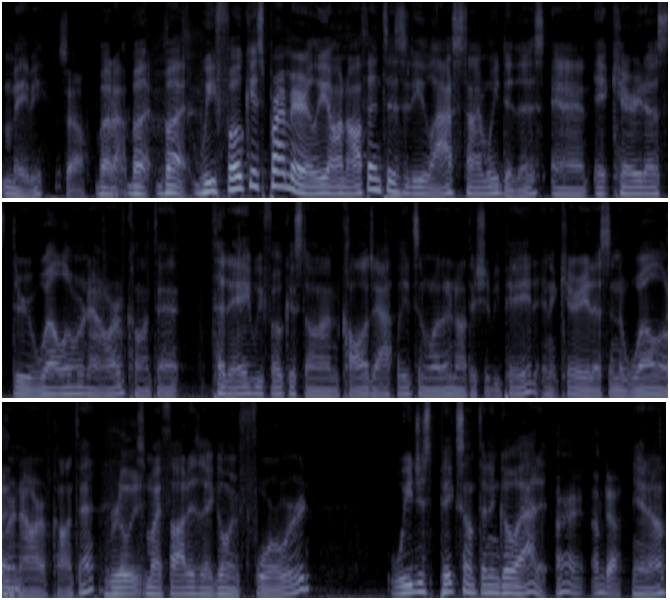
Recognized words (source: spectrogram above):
Maybe. So, But uh, but but we focused primarily on authenticity last time we did this, and it carried us through well over an hour of content. Today we focused on college athletes and whether or not they should be paid, and it carried us into well over an hour of content. really, So my thought is that going forward, we just pick something and go at it. all right, I'm down. You know?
